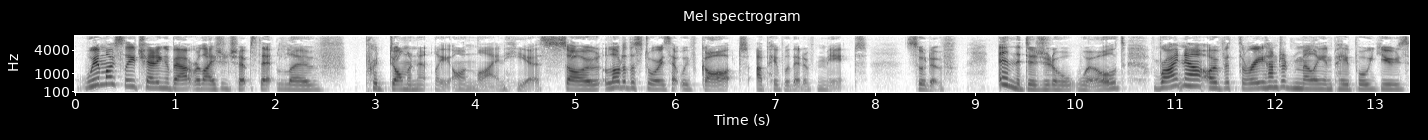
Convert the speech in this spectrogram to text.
we're mostly chatting about relationships that live predominantly online here. So a lot of the stories that we've got are people that have met sort of in the digital world. Right now, over 300 million people use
